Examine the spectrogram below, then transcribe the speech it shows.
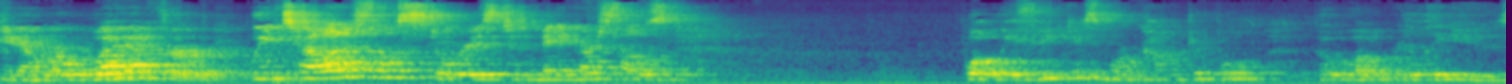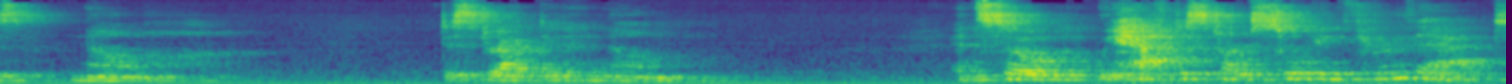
you know, or whatever. We tell ourselves stories to make ourselves what we think is more comfortable, but what really is numb, distracted and numb. And so we have to start sorting through that.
